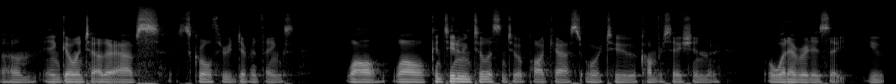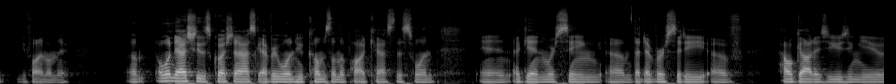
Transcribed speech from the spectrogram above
um, and go into other apps, scroll through different things while while continuing to listen to a podcast or to a conversation or or whatever it is that you you find on there. Um, I wanted to ask you this question. I ask everyone who comes on the podcast this one, and again, we're seeing um, the diversity of how God is using you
